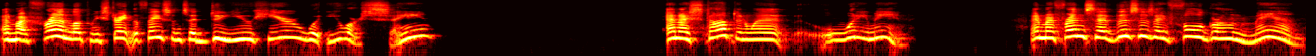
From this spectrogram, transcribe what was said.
And my friend looked me straight in the face and said, "Do you hear what you are saying?" And I stopped and went, "What do you mean?" And my friend said, "This is a full-grown man,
